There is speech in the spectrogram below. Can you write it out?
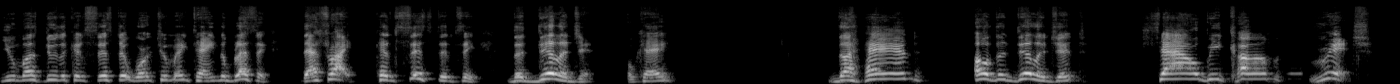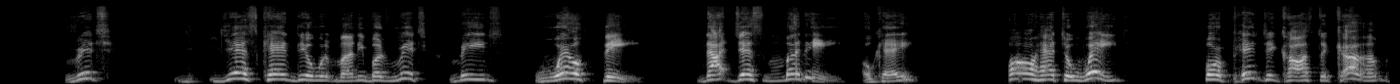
You must do the consistent work to maintain the blessing. That's right. Consistency the diligent, okay? The hand of the diligent shall become rich. Rich, yes, can deal with money, but rich means wealthy, not just money, okay? Paul had to wait for Pentecost to come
